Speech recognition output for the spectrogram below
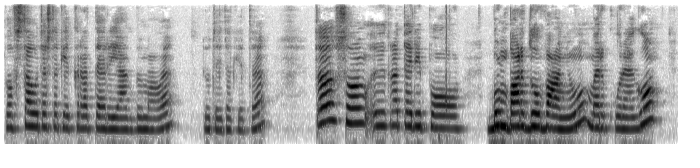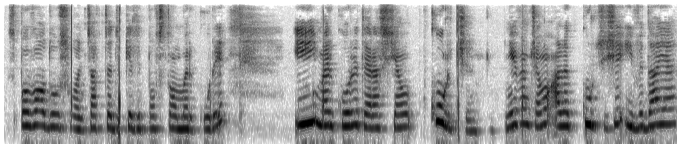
powstały też takie kratery jakby małe, tutaj takie te. To są y, kratery po bombardowaniu Merkurego z powodu Słońca, wtedy kiedy powstał Merkury. I Merkury teraz się kurczy. Nie wiem czemu, ale kurczy się i wydaje,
